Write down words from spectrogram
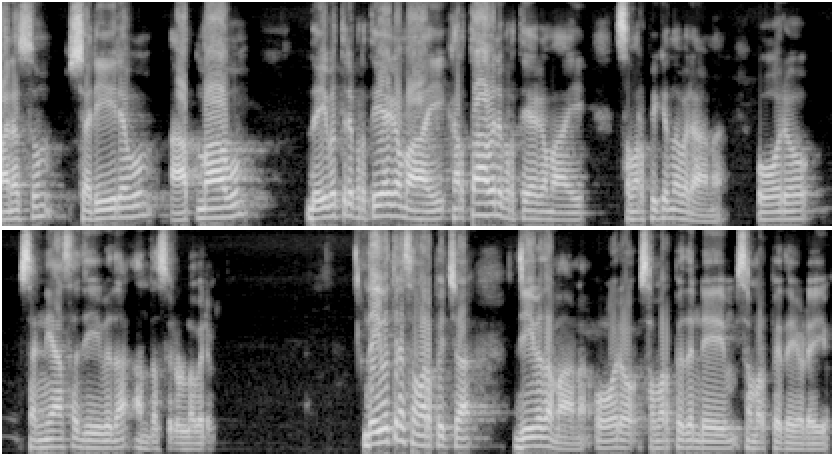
മനസ്സും ശരീരവും ആത്മാവും ദൈവത്തിന് പ്രത്യേകമായി കർത്താവിന് പ്രത്യേകമായി സമർപ്പിക്കുന്നവരാണ് ഓരോ സന്യാസ ജീവിത അന്തസ്സിലുള്ളവരും. ദൈവത്തിന് സമർപ്പിച്ച ജീവിതമാണ് ഓരോ സമർപ്പിതന്റെയും സമർപ്പിതയുടെയും.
